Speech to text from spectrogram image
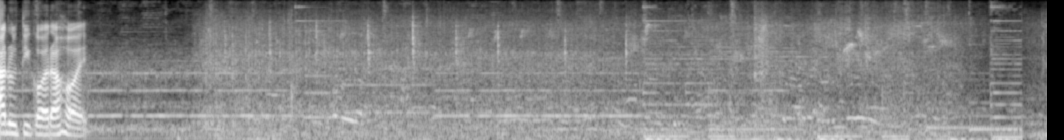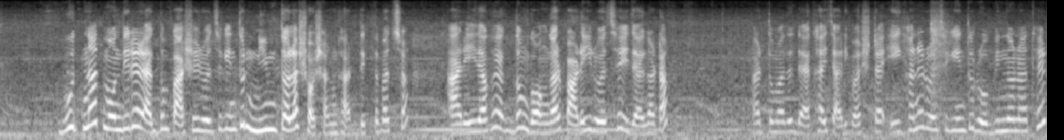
আরতি করা হয়। ভূতনাথ মন্দিরের একদম পাশেই রয়েছে কিন্তু নিমতলা শ্মশান ঘাট দেখতে পাচ্ছ? আর এই দেখো, একদম গঙ্গার পাড়েই রয়েছে এই জায়গাটা। আর তোমাদের দেখাই চারিপাশটা। এইখানে রয়েছে কিন্তু রবীন্দ্রনাথের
